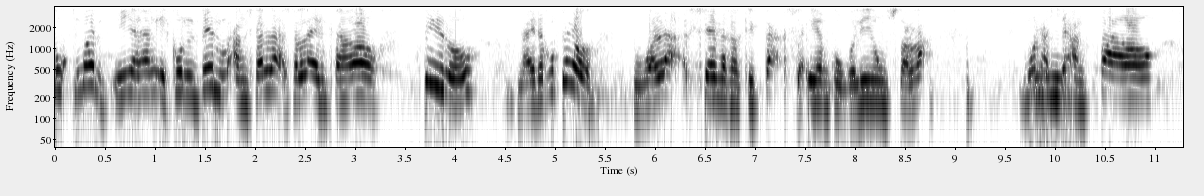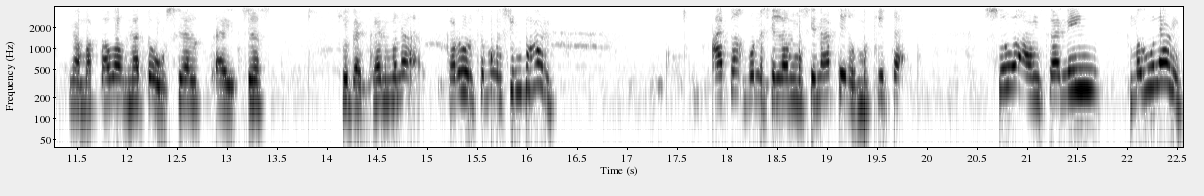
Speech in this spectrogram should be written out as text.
hukman iyang i-condemn ang sala sa laing tao. Pero naida ko pero wala siya nakakita sa iyang kugalingong sala. Muna siya ang tao nga matawag na to og self-righteous. So daghan mo na karon sa mga simbahan. Ato po na silang masinati o makita. So, ang kaning magulang,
